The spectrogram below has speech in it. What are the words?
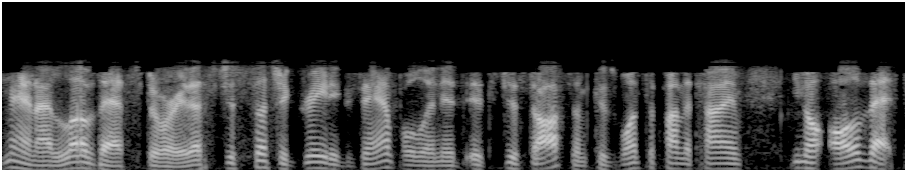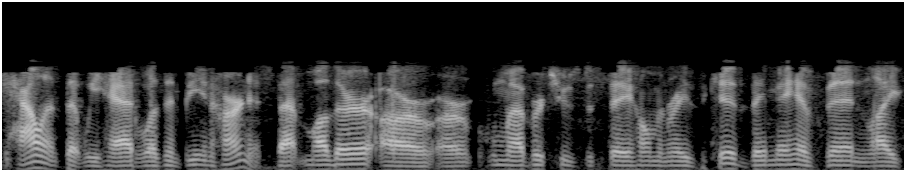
Man, I love that story. That's just such a great example, and it, it's just awesome because once upon a time, you know, all of that talent that we had wasn't being harnessed. That mother or, or whomever choose to stay home and raise the kids, they may have been like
